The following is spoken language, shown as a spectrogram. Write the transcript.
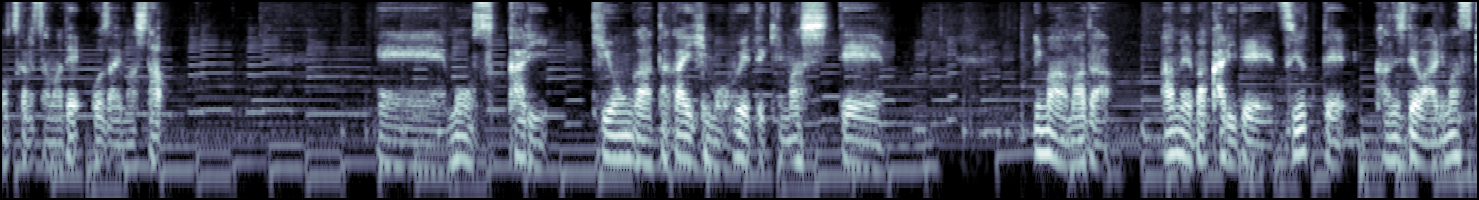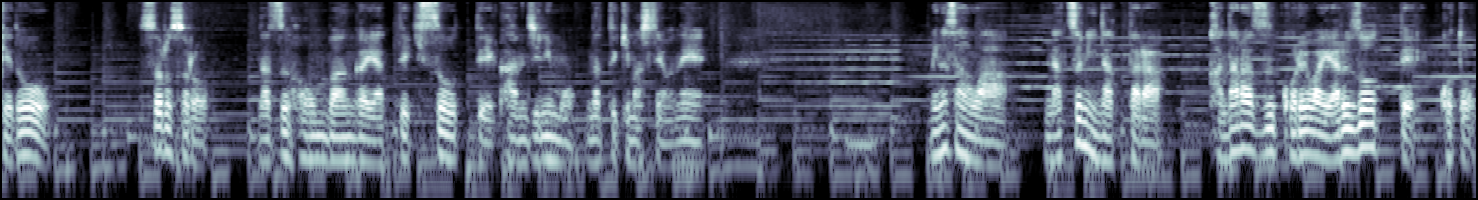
お疲れ様でございました。えー、もうすっかり気温が高い日も増えてきまして、今はまだ雨ばかりで梅雨って感じではありますけど、そろそろ夏本番がやってきそうって感じにもなってきましたよね。皆さんは夏になったら必ずこれはやるぞってこと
